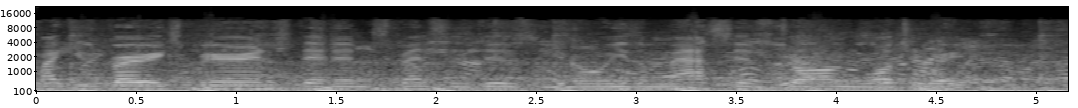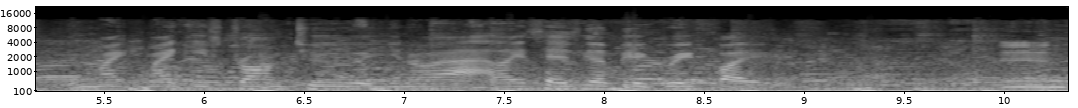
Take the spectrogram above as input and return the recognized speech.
Mikey's very experienced, and then Spence is just, you know, he's a massive, strong welterweight. And Mike, Mikey's strong too. And, you know, I, like I said, it's gonna be a great fight. And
